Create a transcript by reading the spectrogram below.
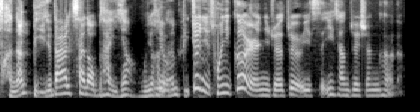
很难比，就大家赛道不太一样，我觉得很难比。就你从你个人，你觉得最有意思、印象最深刻的，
